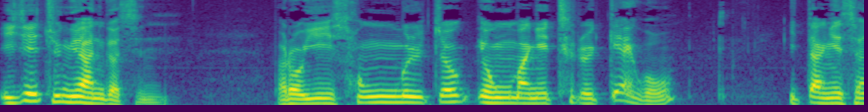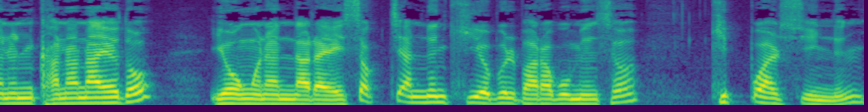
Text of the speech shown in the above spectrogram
이제 중요한 것은 바로 이 속물적 욕망의 틀을 깨고 이 땅에서는 가난하여도 영원한 나라에 썩지 않는 기업을 바라보면서 기뻐할 수 있는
